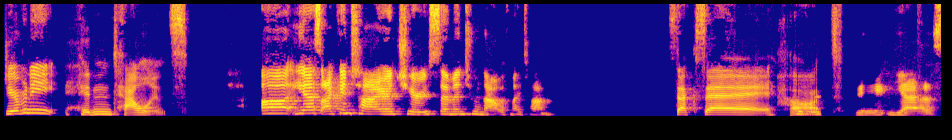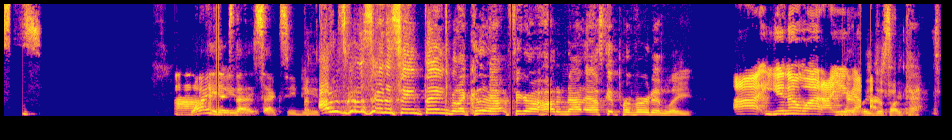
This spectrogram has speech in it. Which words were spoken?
Do you have any hidden talents? Uh, yes, I can tie a cherry stem into a knot with my tongue. Sexy. Hot. Yes. Uh, Why I is that sexy, dude? I was gonna say the same thing, but I couldn't figure out how to not ask it pervertedly. Uh, you know what? I, you got, Apparently, just like that.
